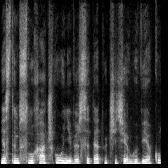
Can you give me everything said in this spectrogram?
Jestem słuchaczką Uniwersytetu Trzeciego Wieku,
